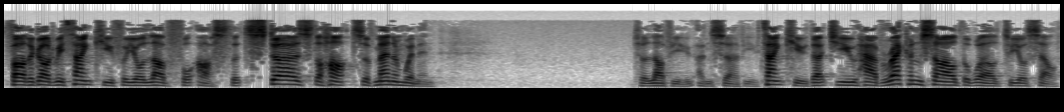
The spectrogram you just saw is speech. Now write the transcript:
Father God, we thank you for your love for us that stirs the hearts of men and women to love you and serve you. Thank you that you have reconciled the world to yourself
